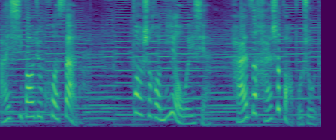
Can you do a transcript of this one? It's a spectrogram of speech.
癌细胞就扩散了，到时候你有危险，孩子还是保不住的。”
